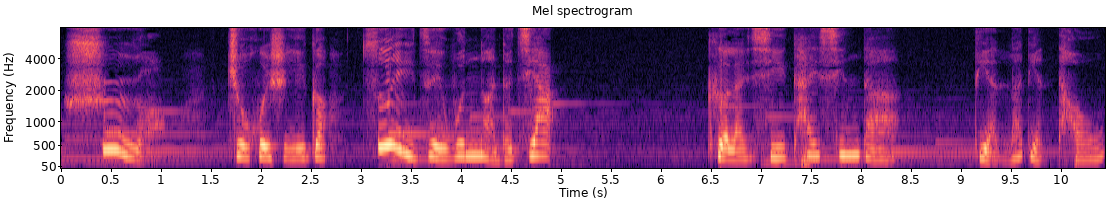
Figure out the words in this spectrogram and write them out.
是啊，这会是一个最最温暖的家。克兰西开心的点了点头。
